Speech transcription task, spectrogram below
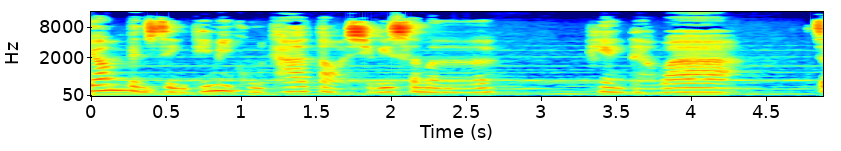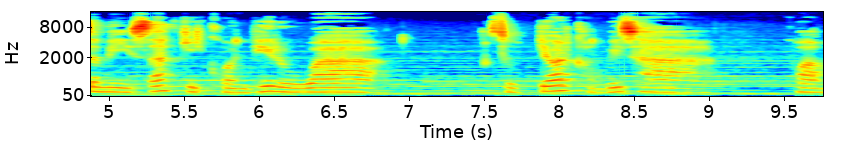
ย่อมเป็นสิ่งที่มีคุณค่าต่อชีวิตเสมอ เพียงแต่ว่า จะมีสักกี่คนที่รู้ว่า สุดยอดของวิชา ความ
